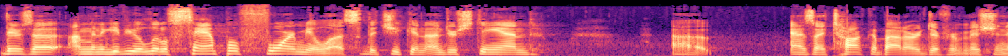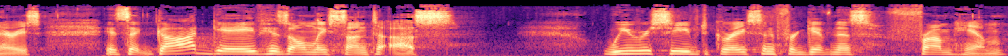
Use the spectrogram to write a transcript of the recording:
There's a i'm going to give you a little sample formula so that you can understand uh, as i talk about our different missionaries is that god gave his only son to us. We received grace and forgiveness from him.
